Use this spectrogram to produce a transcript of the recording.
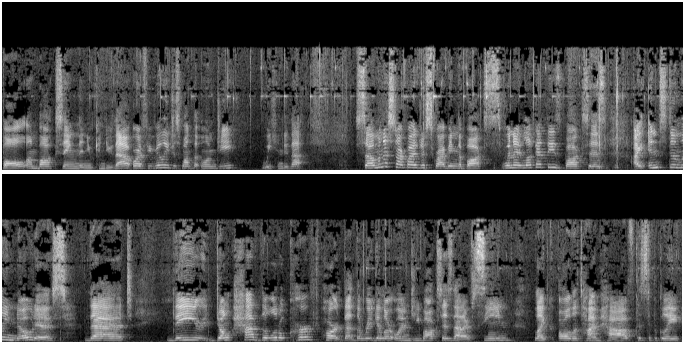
ball unboxing, then you can do that. Or if you really just want the OMG, we can do that. So I'm gonna start by describing the box. When I look at these boxes, I instantly notice that they don't have the little curved part that the regular OMG boxes that I've seen like all the time have because typically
